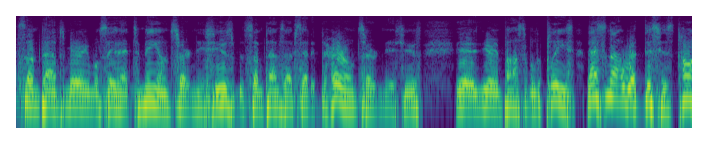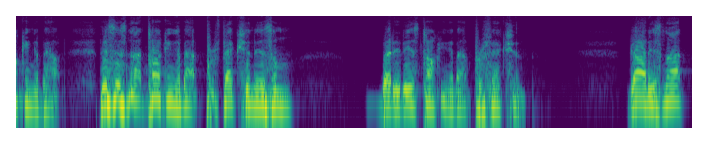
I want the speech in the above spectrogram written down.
sometimes Miriam will say that to me on certain issues, but sometimes I've said it to her on certain issues. You're impossible to please. That's not what this is talking about. This is not talking about perfectionism, but it is talking about perfection. God is not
